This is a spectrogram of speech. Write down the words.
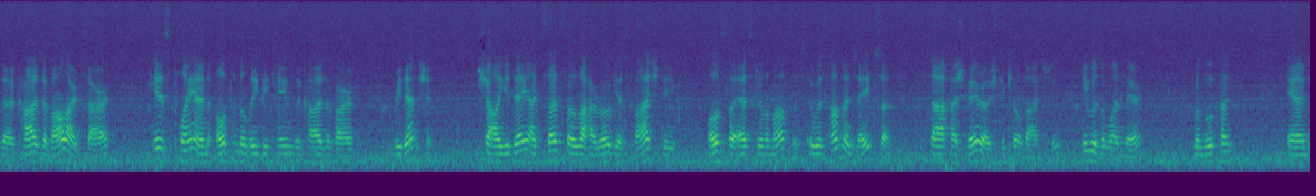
the cause of all our tsar, his plan ultimately became the cause of our redemption. Shal Yidei Atzaso Laharoges Vashti also Esther Lamalchus. It was Haman's Eitzah Achashverosh to kill Vashti. He was the one there, Mamuchan, and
